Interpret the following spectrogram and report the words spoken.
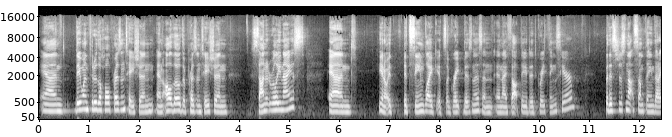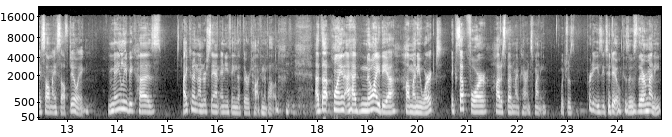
And they went through the whole presentation, and although the presentation sounded really nice, and you know, it, it seemed like it's a great business, and, and I thought they did great things here. But it's just not something that I saw myself doing, mainly because I couldn't understand anything that they were talking about. At that point, I had no idea how money worked, except for how to spend my parents' money, which was pretty easy to do because it was their money.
